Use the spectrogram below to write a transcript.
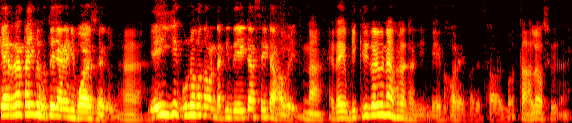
কেররা টাইপের হতে জানেনি বয়স হয়ে গেল। হ্যাঁ। এই যে গুণগত মানটা কিন্তু এইটা সেটা হবে। না এটাকে বিক্রি করবি না ঘরে খাবি? ঘরে ঘরে স্বাভাবিক। তাহলে অসুবিধা নেই।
